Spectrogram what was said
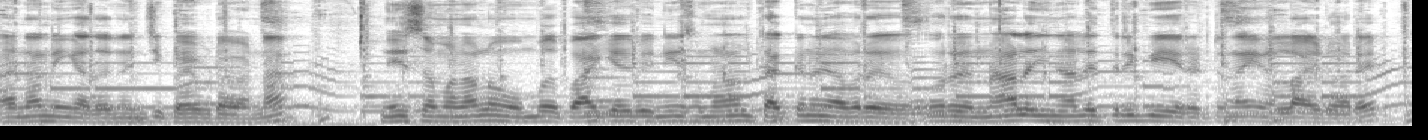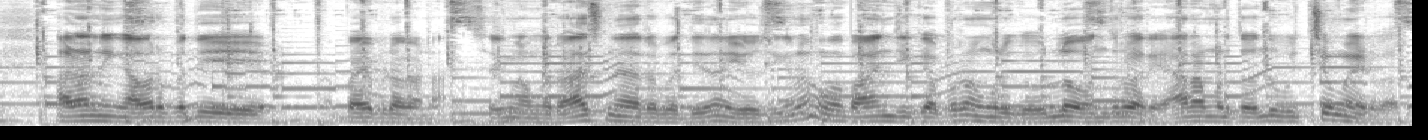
அதனால் நீங்கள் அதை நினச்சி பயப்பட வேண்டாம். நீசமானாலும் ஒம்பது பாக்கியது போய் நீசமானாலும் டக்குன்னு அவர் ஒரு நாலஞ்சு நாள் திருப்பி ரிட்டர்ன் ஆகி நல்லா ஆகிடுவார் அதனால் நீங்கள் அவரை பற்றி பயப்பட வேணாம் சரிங்களா? உங்கள் ராசினாரை பற்றி தான் யோசிக்கணும். உங்கள் பாஞ்சிக்கு அப்புறம் உங்களுக்கு உள்ளே வந்துடுவார் ஆறாம் இடத்துல வந்து உச்சமாயிடுவார்.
